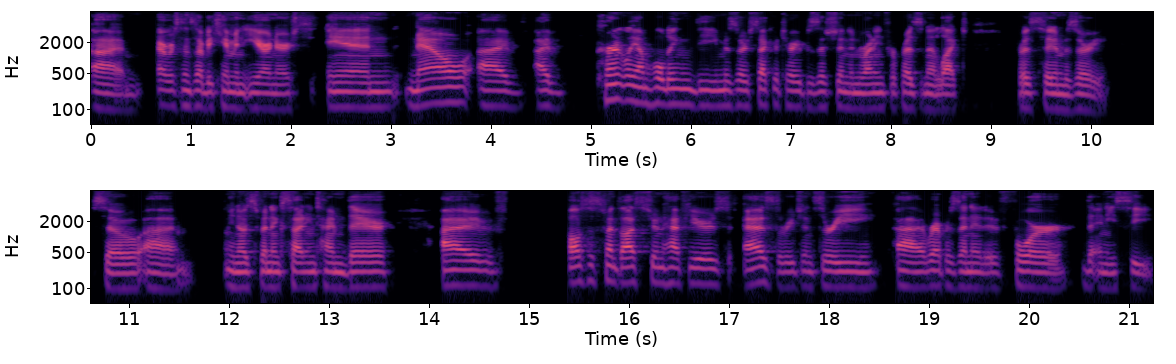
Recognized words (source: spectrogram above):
um, ever since I became an ER nurse, and now I've I've currently I'm holding the Missouri secretary position and running for president elect for the state of Missouri. So, um, you know, it's been an exciting time there. I've also spent the last two and a half years as the Region 3 uh, representative for the NEC.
